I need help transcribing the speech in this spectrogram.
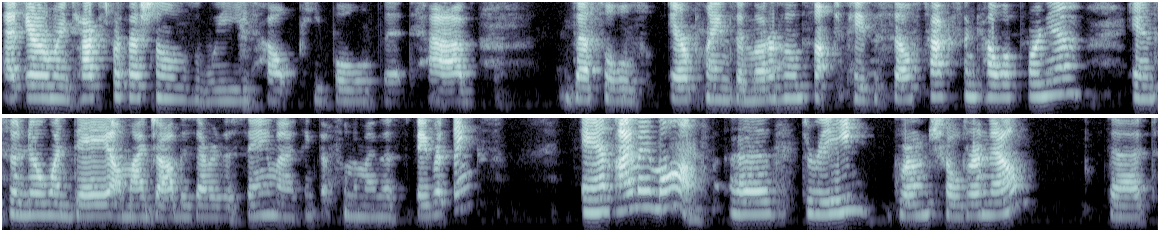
At Aero Marine Tax Professionals, we help people that have vessels, airplanes, and motorhomes not to pay the sales tax in California. And so no one day on my job is ever the same. And I think that's one of my most favorite things. And I'm a mom of three grown children now that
